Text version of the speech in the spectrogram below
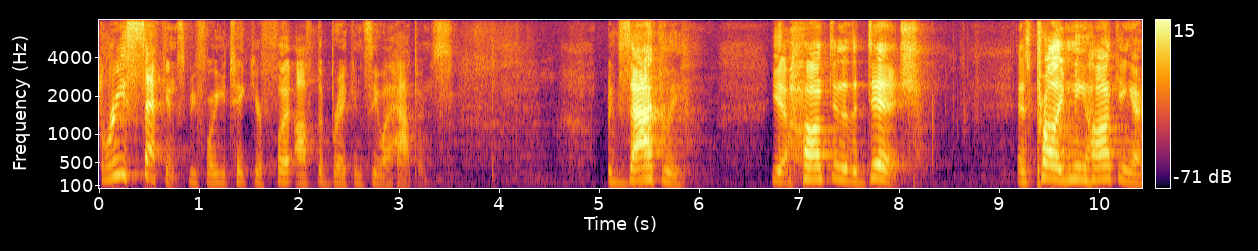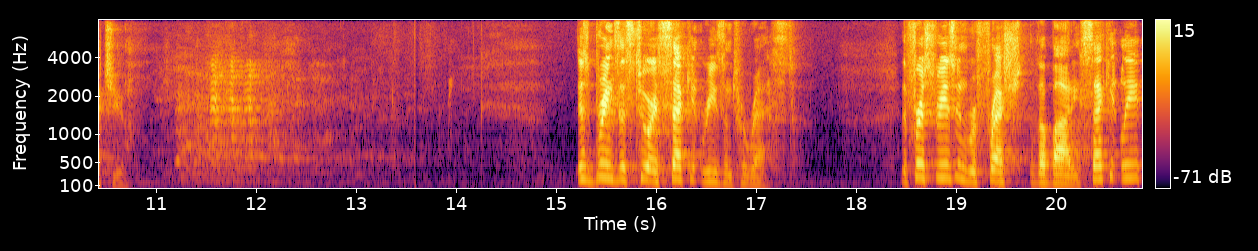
three seconds before you take your foot off the brake and see what happens. Exactly. You get honked into the ditch, and it's probably me honking at you. This brings us to our second reason to rest. The first reason, refresh the body. Secondly,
